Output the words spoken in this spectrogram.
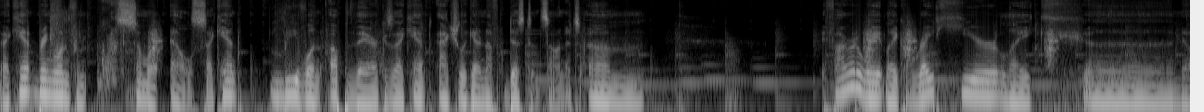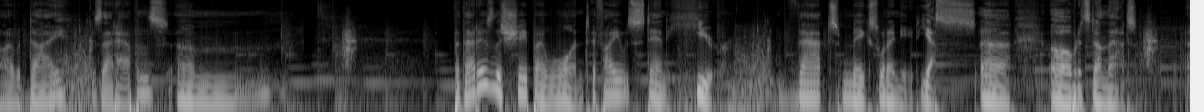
I can't bring one from somewhere else. I can't leave one up there because I can't actually get enough distance on it. Um, if I were to wait, like, right here, like... Uh, no, I would die, because that happens. Um, but that is the shape I want. If I stand here, that makes what I need. Yes. Uh, oh, but it's done that.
